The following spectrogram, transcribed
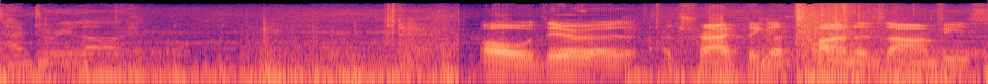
Time to reload. Oh, they're uh, attracting a ton of zombies.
